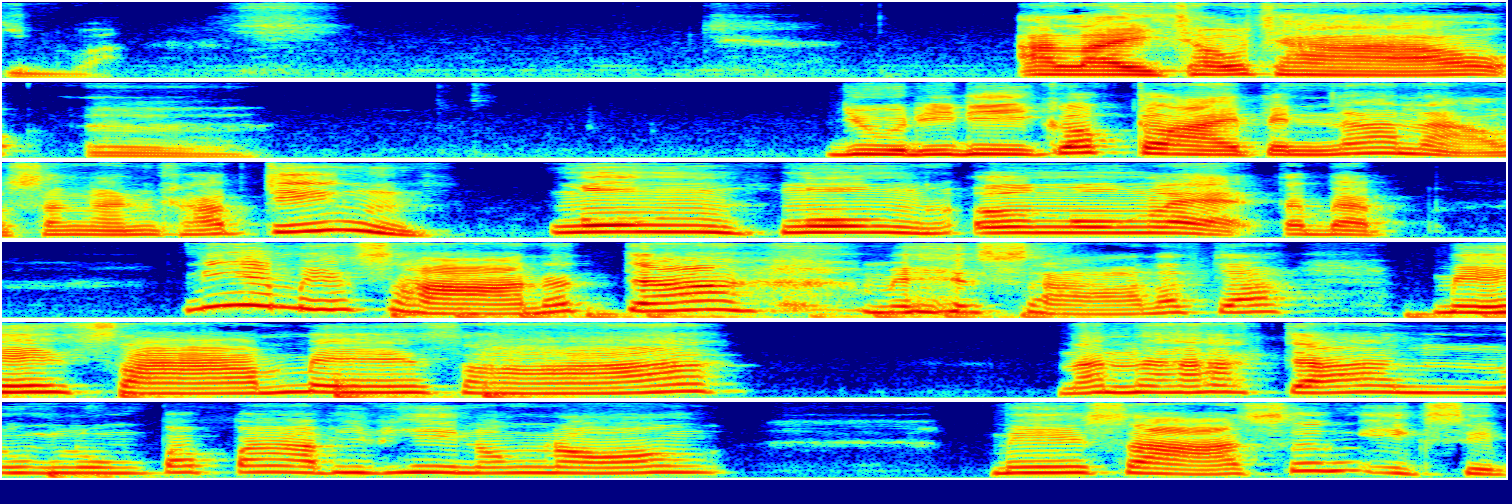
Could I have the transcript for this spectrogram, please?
กินว่ะ อะไรเช้าเช้าเออ อยู่ดีๆ ก็กลายเป็นหน้าหนาวซะงั้นครับ จริง งงงง เอองงแหละ แต่แบบเนี่ยเมษานะจ๊ะ เมษานะจ๊ะ เมษาเมษา นานาจ้าลุงลุงป้าป้าพี่พี่น้องน้องเมษาซึ่งอีกสิบ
